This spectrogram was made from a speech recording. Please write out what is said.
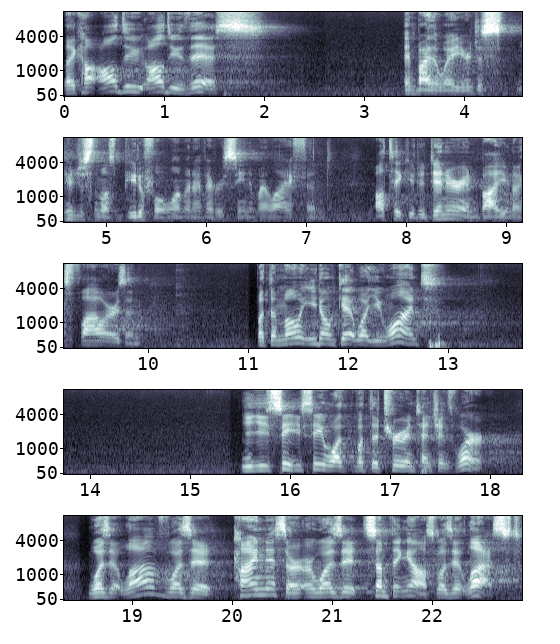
Like, I'll do, I'll do this and by the way, you're just, you're just the most beautiful woman I've ever seen in my life. And I'll take you to dinner and buy you nice flowers. And, but the moment you don't get what you want, You, you see, you see what, what the true intentions were. Was it love? Was it kindness? Or, or was it something else? Was it lust?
